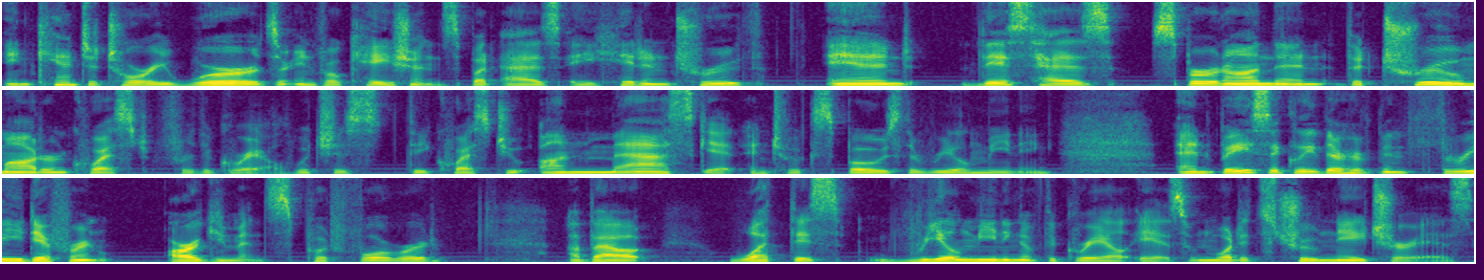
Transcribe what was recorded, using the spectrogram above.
incantatory words or invocations, but as a hidden truth. And this has spurred on then the true modern quest for the Grail, which is the quest to unmask it and to expose the real meaning. And basically, there have been three different arguments put forward about what this real meaning of the Grail is and what its true nature is.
